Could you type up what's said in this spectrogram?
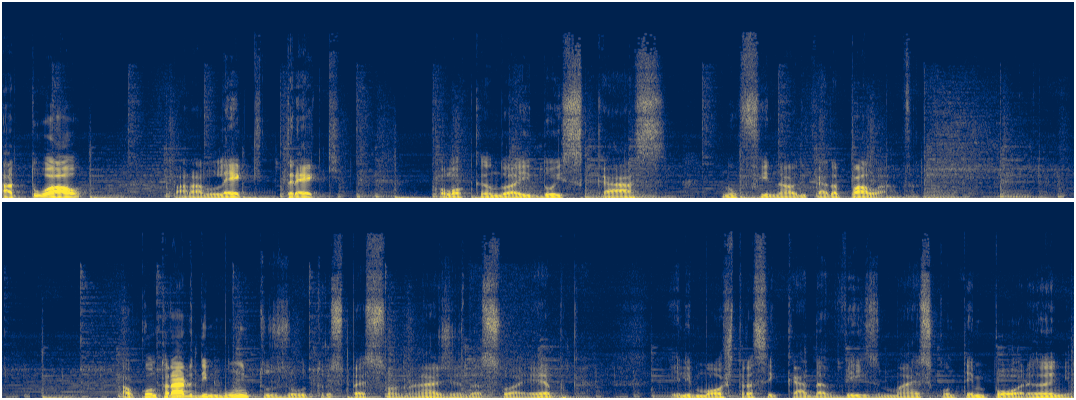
atual para Lec Trek, colocando aí dois Ks no final de cada palavra. Ao contrário de muitos outros personagens da sua época, ele mostra-se cada vez mais contemporâneo,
